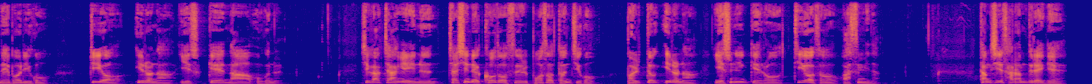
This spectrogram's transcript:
내버리고 뛰어 일어나 예수께 나아오거늘 시각장애인은 자신의 겉옷을 벗어 던지고 벌떡 일어나 예수님께로 뛰어서 왔습니다. 당시 사람들에게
